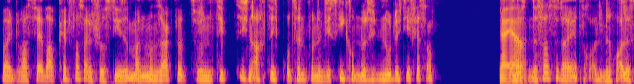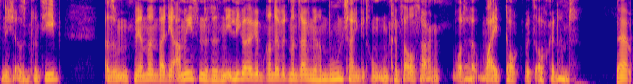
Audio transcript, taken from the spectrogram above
Weil du hast ja überhaupt keinen Fasseinfluss. Diese, man, man sagt so, zwischen 70 und 80 Prozent von dem Whisky kommt nur, nur durch die Fässer. Naja. Das, das hast du da jetzt auch noch alles nicht. Also im Prinzip, also wenn man bei den Amis, und das ist ein illegal gebrannter, wird man sagen, wir haben Moonshine getrunken, kannst du auch sagen. Oder White Dog wird es auch genannt. Ja.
